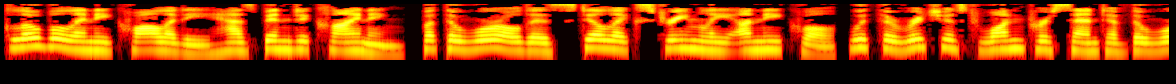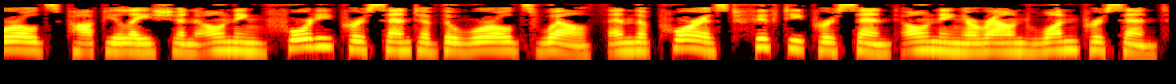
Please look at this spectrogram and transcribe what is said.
Global inequality has been declining, but the world is still extremely unequal, with the richest 1% of the world's population owning 40% of the world's wealth and the poorest 50% owning around 1%.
